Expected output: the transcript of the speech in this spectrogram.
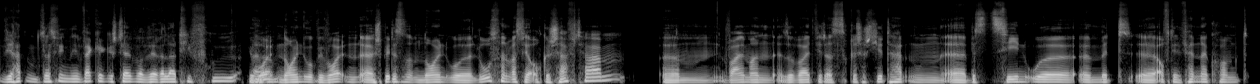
wir hatten uns deswegen den Wecker gestellt, weil wir relativ früh Wir ähm, wollten 9 Uhr, wir wollten äh, spätestens um 9 Uhr losfahren, was wir auch geschafft haben. Ähm, weil man, soweit wir das recherchiert hatten, äh, bis 10 Uhr äh, mit äh, auf den Fender kommt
